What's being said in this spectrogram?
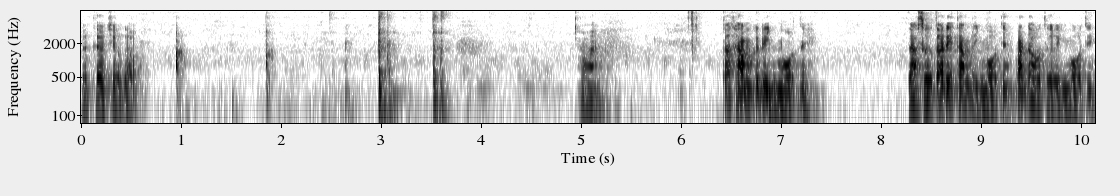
Duyệt theo chiều rộng. Đấy. Ta thăm cái đỉnh 1 này. Giả sử ta đi thăm đỉnh 1 nhé, bắt đầu từ đỉnh 1 đi.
